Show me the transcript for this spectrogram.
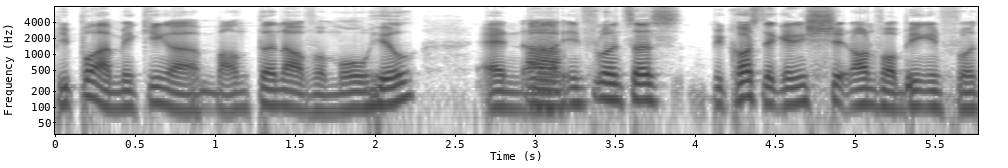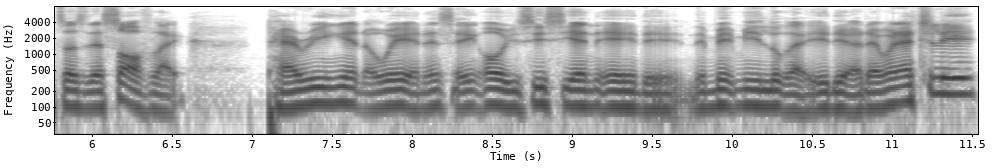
people are making a mountain out of a molehill, and uh, Uh. influencers because they're getting shit on for being influencers, they're sort of like parrying it away and then saying, "Oh, you see, CNA, they they made me look like idiot." And when actually,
